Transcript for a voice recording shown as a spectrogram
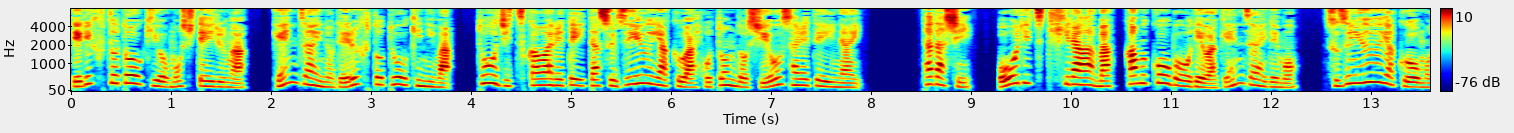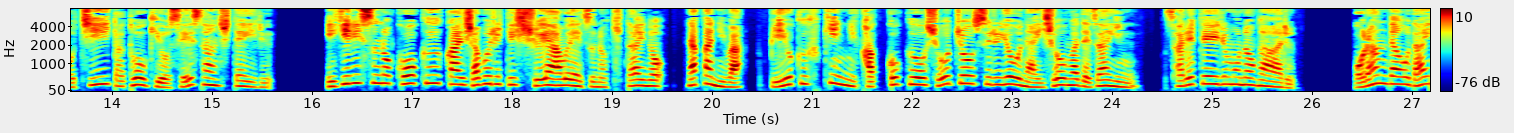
デリフト陶器を模しているが、現在のデルフト陶器には当時使われていた鈴釉薬はほとんど使用されていない。ただし、王立ティヒラー・マッカム工房では現在でも鈴釉薬を用いた陶器を生産している。イギリスの航空会社ブリティッシュエアウェイズの機体の中には、尾翼付近に各国を象徴するような衣装がデザインされているものがある。オランダを代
